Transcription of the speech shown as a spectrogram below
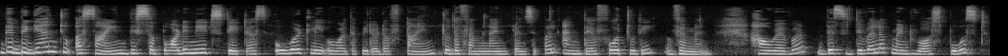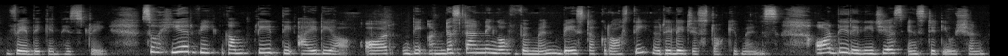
they began to assign the subordinate status overtly over the period of time to the feminine principle and therefore to the women. However, this development was post Vedic in history. So, here we complete the idea or the understanding of women based across the religious documents or the religious institution,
